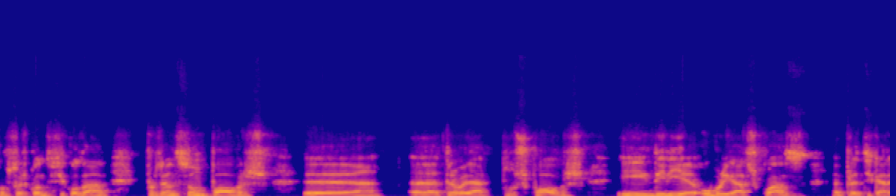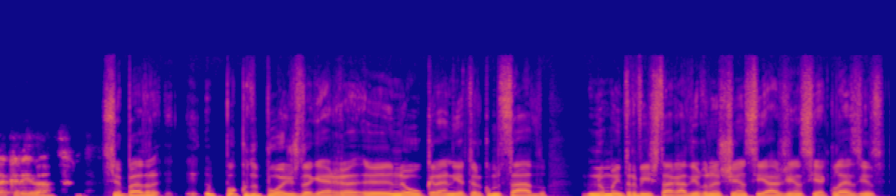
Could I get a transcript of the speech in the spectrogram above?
com pessoas com dificuldade, portanto, são pobres a trabalhar pelos pobres e, diria, obrigados quase a praticar a caridade. Sr. Padre, pouco depois da guerra na Ucrânia ter começado, numa entrevista à Rádio Renascença e à agência Eclésias,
